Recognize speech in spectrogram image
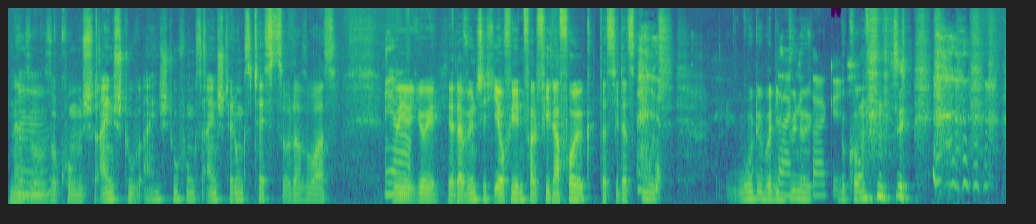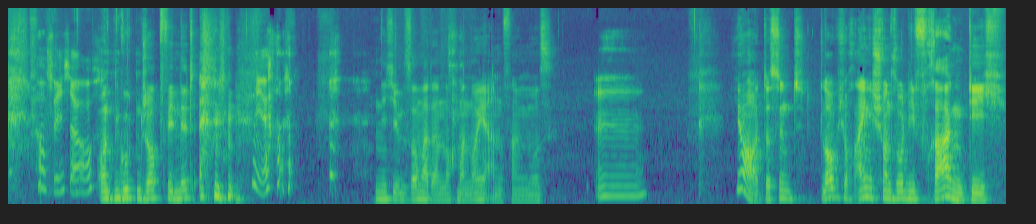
Ne, mhm. so, so komisch Einstuf Einstufungs-, Einstellungstests oder sowas. Ja. Uiuiui. ja, da wünsche ich ihr auf jeden Fall viel Erfolg, dass sie das gut, gut über die Danke, Bühne bekommt. Hoffe ich auch. Und einen guten Job findet. ja. Nicht im Sommer dann nochmal neu anfangen muss. Mhm. Ja, das sind, glaube ich, auch eigentlich schon so die Fragen, die ich,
